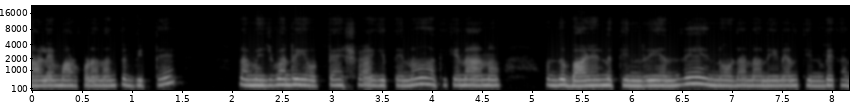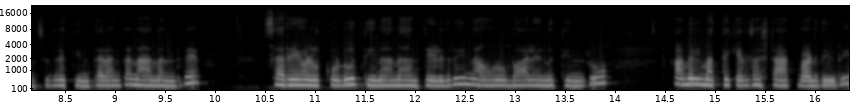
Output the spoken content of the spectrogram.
ನಾಳೆ ಮಾಡ್ಕೊಡೋಣ ಅಂತ ಬಿಟ್ಟೆ. ನಮ್ಮ ಯಜಮಾನ್ರಿಗೆ ಹೊಟ್ಟೆ ಹಸಿವಾಗಿತ್ತೇನೋ ಅದಕ್ಕೆ ನಾನು ಒಂದು ಬಾಳೆಹಣ್ಣು ತಿನ್ನಿರಿ ಅಂದರೆ, ನೋಡೋಣ ನಾನು ಏನೇನು ತಿನ್ಬೇಕು ಅನಿಸಿದ್ರೆ ತಿಂತಾರೆ ಅಂತ ನಾನು ಅಂದರೆ ಸರಿ ಕೊಡು, ತಿನ್ನೋಣ ಅಂತ ಹೇಳಿದ್ರು. ಇನ್ನು ಅವರು ಬಾಳೆಹಣ್ಣು ತಿಂದರು. ಆಮೇಲೆ ಮತ್ತೆ ಕೆಲಸ ಸ್ಟಾರ್ಟ್ ಮಾಡಿದೀವಿ ರೀ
